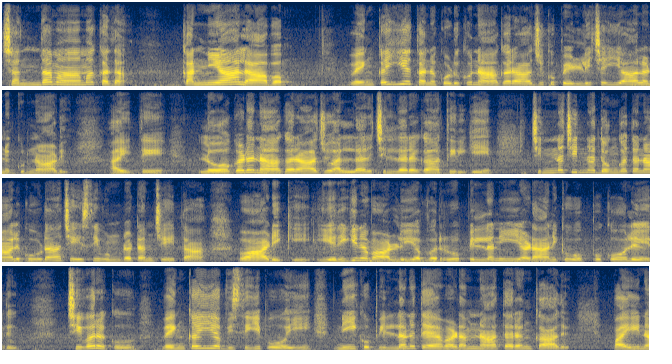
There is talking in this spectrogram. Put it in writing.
చందమామ కథ కన్యాలాభం వెంకయ్య తన కొడుకు నాగరాజుకు పెళ్ళి చెయ్యాలనుకున్నాడు. అయితే లోగడ నాగరాజు అల్లరి చిల్లరగా తిరిగి చిన్న చిన్న దొంగతనాలు కూడా చేసి ఉండటం చేత వాడికి ఎరిగిన వాళ్ళు ఎవరూ పిల్లనియ్యడానికి ఒప్పుకోలేదు. చివరకు వెంకయ్య విసిగిపోయి నీకు పిల్లను తేవడం నా తరం కాదు. పైన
